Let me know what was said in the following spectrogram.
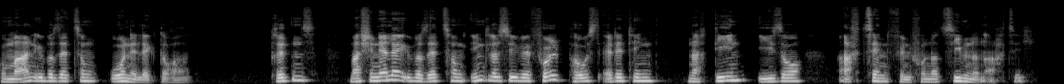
Humanübersetzung ohne Lektorat. Drittens maschinelle Übersetzung inklusive Full Post Editing nach DIN ISO 18587.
